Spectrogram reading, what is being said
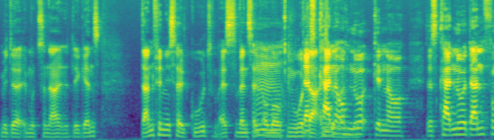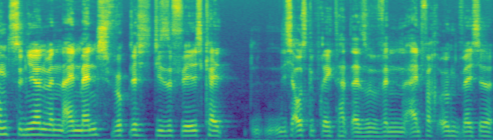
mit der emotionalen Intelligenz. Dann finde ich es halt gut, weißt du, wenn es halt aber auch nur das da Das kann auch nur, genau, das kann nur dann funktionieren, wenn ein Mensch wirklich diese Fähigkeit nicht ausgeprägt hat. Also wenn einfach irgendwelche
